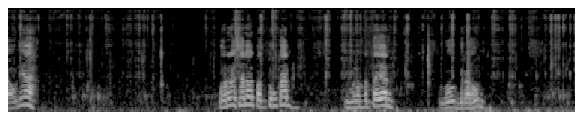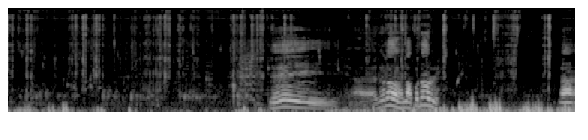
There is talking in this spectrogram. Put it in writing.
Ikaw niya. Mura dol, pagtungkad. Hindi mo lang bantayan. Go, birahon. Okay. Ano no, lapodol. Na.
